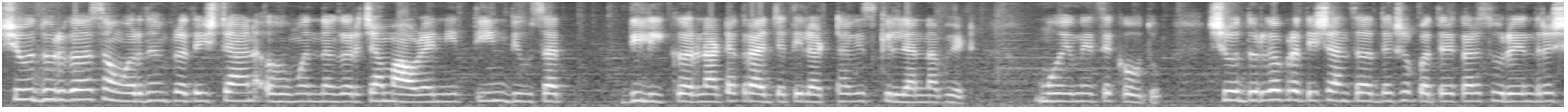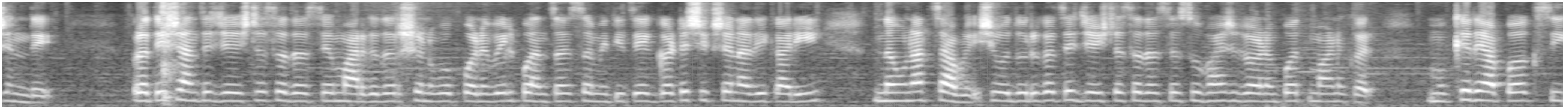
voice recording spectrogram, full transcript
शिवदुर्ग संवर्धन प्रतिष्ठान अहमदनगरच्या मावळ्यांनी तीन दिवसात दिली कर्नाटक राज्यातील अठ्ठावीस किल्ल्यांना भेट. मोहिमेचे कौतुक. शिवदुर्ग प्रतिष्ठानचे अध्यक्ष पत्रकार सुरेंद्र शिंदे प्रतिष्ठानचे ज्येष्ठ सदस्य मार्गदर्शन व पनवेल पंचायत समितीचे गट शिक्षण अधिकारी नवनाथ साबळे शिवदुर्गचे ज्येष्ठ सदस्य सुभाष गणपत माणकर मुख्याध्यापक सी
